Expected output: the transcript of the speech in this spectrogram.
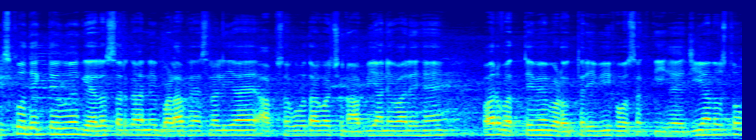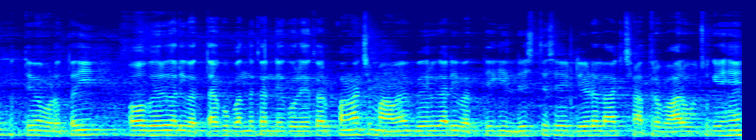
इसको देखते हुए गहलोत सरकार ने बड़ा फैसला लिया है। आप सबको पता होगा, चुनाव भी आने वाले हैं और भत्ते में बढ़ोतरी भी हो सकती है। जी हाँ दोस्तों, भत्ते में बढ़ोतरी और बेरोजगारी भत्ता को बंद करने को लेकर पाँच माह में बेरोजगारी भत्ते की लिस्ट से डेढ़ लाख छात्र बाहर हो चुके हैं।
